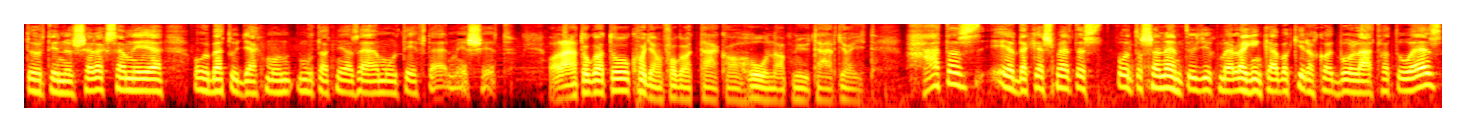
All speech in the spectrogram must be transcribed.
történő seregszemléje, ahol be tudják mutatni az elmúlt év termését. A látogatók hogyan fogadták a hónap műtárgyait? Hát az érdekes, mert ezt pontosan nem tudjuk, mert leginkább a kirakatból látható ez.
